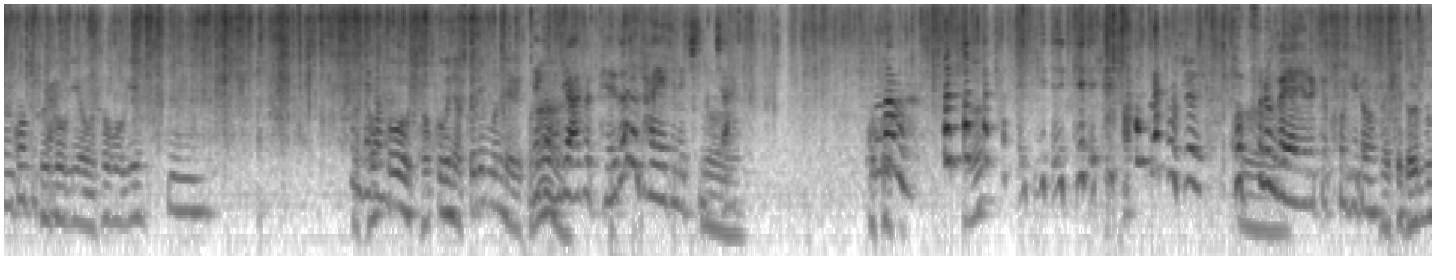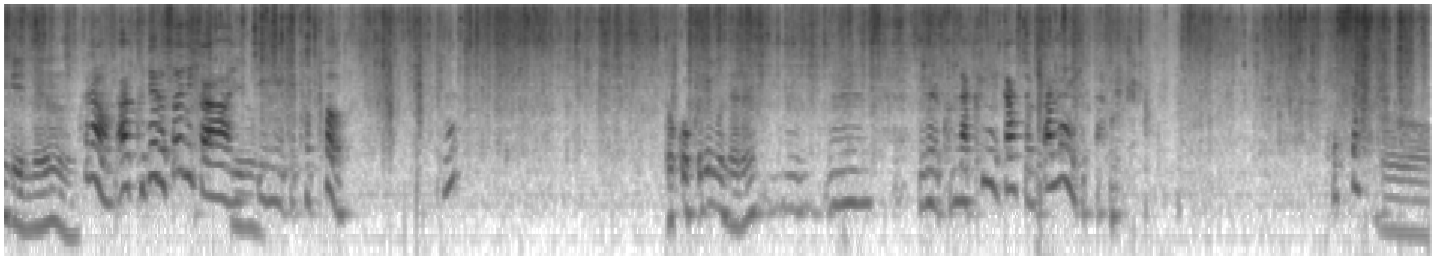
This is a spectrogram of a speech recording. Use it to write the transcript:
불고기값. 불고기용 소고기. 음. 아, 내가, 덮고 덮고 그냥 끓이면 되겠구나. 내가 우리 아들 별거를 다 해주네 진짜. 어. 콩나물 어? 이렇게 콩나물을 덮는 거야 이렇게 고기로. 아, 이렇게 넓은 게 있는. 그럼 아 그대로 써니까 이거. 있지 이렇게 덮어. 덮고 끓이면 되네. 음, 이걸 겁나 크니까 좀 잘라야겠다. 됐어. 어,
